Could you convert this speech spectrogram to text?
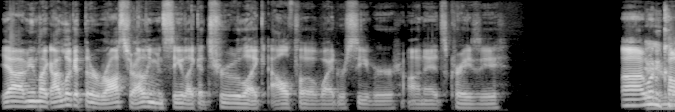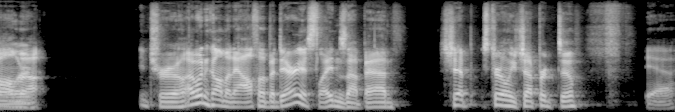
Yeah, I mean, like I look at their roster, I don't even see like a true like alpha wide receiver on it. It's crazy. Uh, I wouldn't call him a, true. I wouldn't call him an alpha, but Darius Slayton's not bad. Ship Sterling Shepard too. Yeah,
